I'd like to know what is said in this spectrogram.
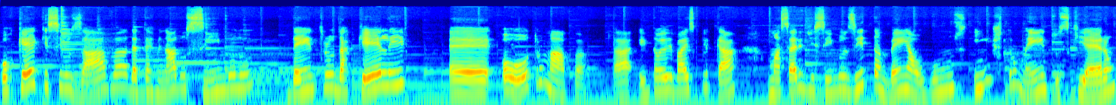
Por que, que se usava determinado símbolo dentro daquele é, ou outro mapa, tá? Então ele vai explicar uma série de símbolos e também alguns instrumentos que eram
